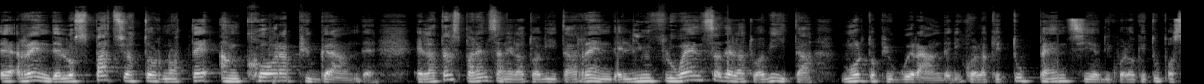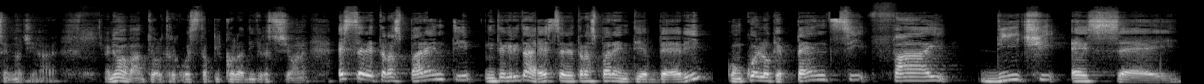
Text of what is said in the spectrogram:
eh, rende lo spazio attorno a te ancora più grande e la trasparenza nella tua vita rende l'influenza della tua vita molto più grande di quella che tu pensi e di quello che tu possa immaginare. Andiamo avanti oltre questa piccola digressione. Essere trasparenti, integrità è essere trasparenti e veri con quello che pensi, fai, dici e sei.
